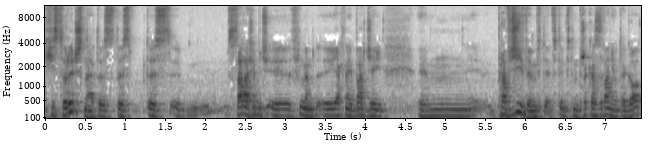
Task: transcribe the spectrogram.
historyczne, to jest, to jest, to jest, stara się być y, filmem y, jak najbardziej prawdziwym w, tym, w tym przekazywaniu tego,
